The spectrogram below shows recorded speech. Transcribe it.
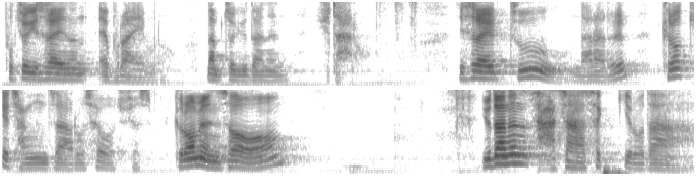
북쪽 이스라엘은 에브라임으로, 남쪽 유다는 유다로. 이스라엘 두 나라를 그렇게 장자로 세워 주셨습니다. 그러면서 유다는 사자 새끼로다.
